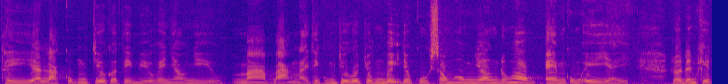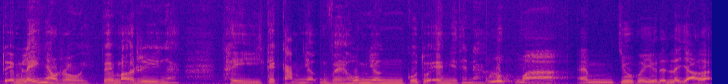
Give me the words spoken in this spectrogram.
thì á, là cũng chưa có tìm hiểu về nhau nhiều. Mà bạn này thì cũng chưa có chuẩn bị cho cuộc sống hôn nhân đúng không? Em cũng y vậy. Rồi đến khi tụi em lấy nhau rồi tụi em ở riêng á thì cái cảm nhận về hôn nhân của tụi em như thế nào? Lúc mà em chưa có dự định lấy vợ á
